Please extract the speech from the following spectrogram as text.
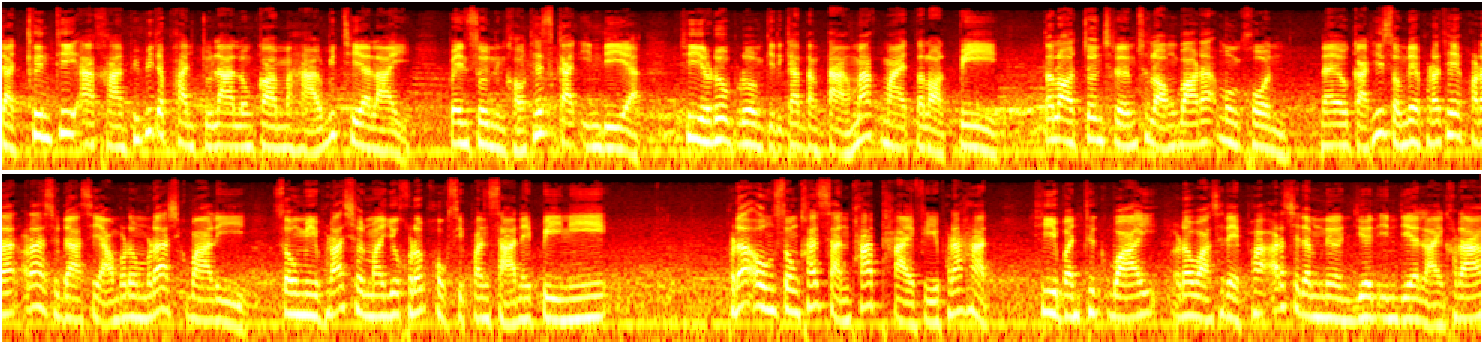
จัดขึ้นที่อาคารพิพิธภัณฑ์จุฬาลงกรณ์มหาวิทยาลัย เป็นส่วนหนึ่งของเทศกาลอินเดีย ที่รวบรวมกิจกรรมต่างๆ มากมายตลอดปี ตลอดจนเฉลิมฉลองวาระมงคล ในโอกาสที่สมเด็จพระเทพรัตนราชสุดาสยามบรมราชกุมารี ทรงมีพระชนมายุครบ 60 พรรษาในปีนี้ พระองค์ทรงคัดสรรภาพถ่ายฝีพระหัตถ์ที่บันทึกไว้ระหว่างเสด็จพระราชดำเนินเยือนอินเดียหลายครั้ง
